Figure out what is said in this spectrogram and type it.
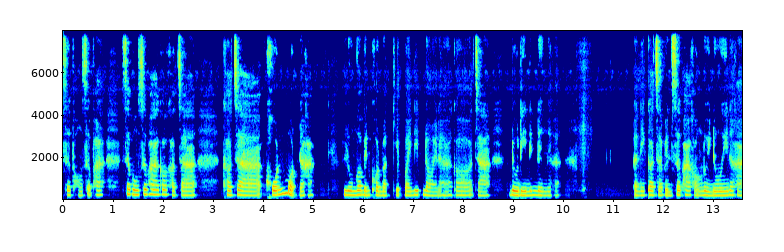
เสื้อผงเสื้อผ้า เสื้อผงเสื้อผ้าก็เขาจะเขาจะค้นหมดนะคะ ลุงก็เป็นคนมาเก็บไว้นิดหน่อยนะคะ ก็จะดูดีนิดนึงนะคะ อันนี้ก็จะเป็นเสื้อผ้าของหนุ่ยนุ้ยนะคะ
